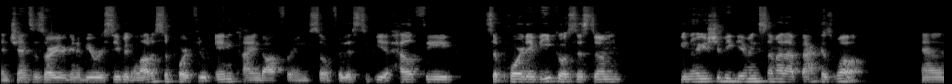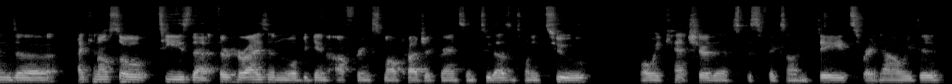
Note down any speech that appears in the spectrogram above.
and chances are you're going to be receiving a lot of support through in-kind offerings. So for this to be a healthy, supportive ecosystem, you know, you should be giving some of that back as well. And uh, I can also tease that Third Horizon will begin offering small project grants in 2022. While we can't share the specifics on dates right now, we did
